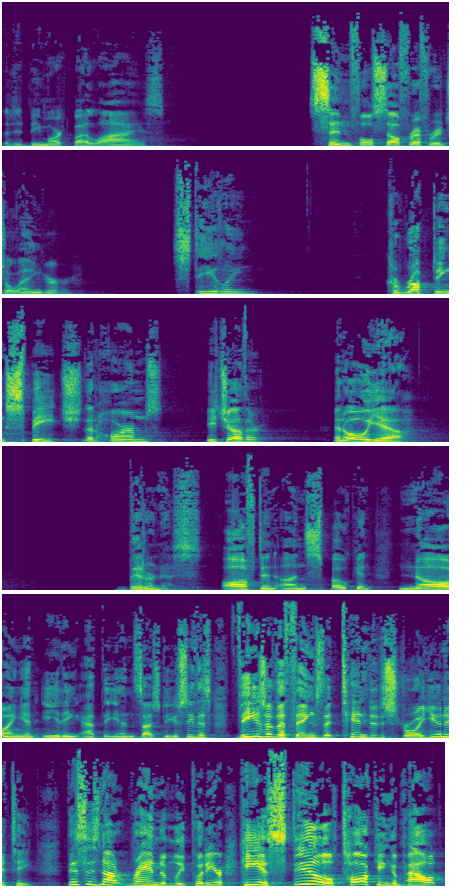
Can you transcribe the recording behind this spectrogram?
That it'd be marked by lies, sinful, self referential anger, stealing, corrupting speech that harms each other. And oh, yeah, bitterness, often unspoken, gnawing and eating at the insides. Do you see this? These are the things that tend to destroy unity. This is not randomly put here. He is still talking about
